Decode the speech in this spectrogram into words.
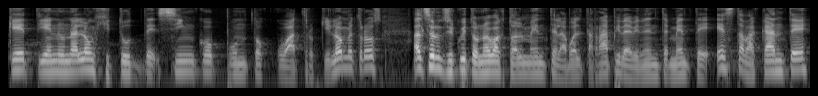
que tiene una longitud de 5.4 kilómetros. Al ser un circuito nuevo actualmente, la vuelta rápida evidentemente está vacante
